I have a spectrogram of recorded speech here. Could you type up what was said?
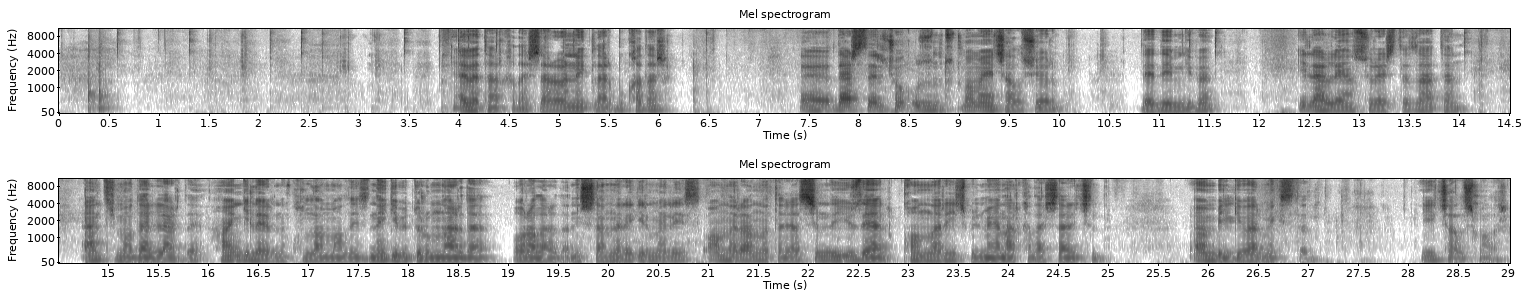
Evet arkadaşlar örnekler bu kadar. Ee, dersleri çok uzun tutmamaya çalışıyorum. Dediğim gibi ilerleyen süreçte zaten entry modellerde hangilerini kullanmalıyız, ne gibi durumlarda oralardan işlemlere girmeliyiz onları anlatacağız. Şimdi yüzeyel konuları hiç bilmeyen arkadaşlar için ön bilgi vermek istedim. İyi çalışmalar.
